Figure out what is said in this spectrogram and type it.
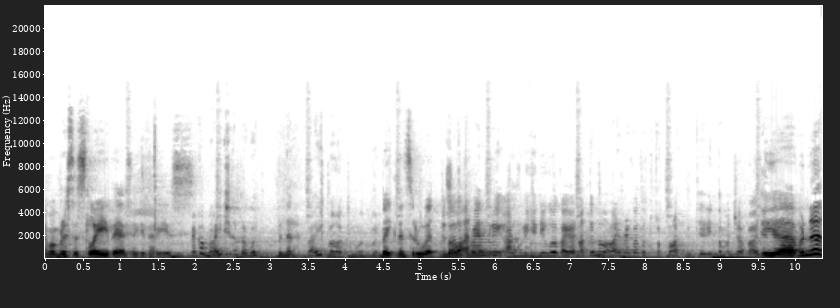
Emang berasa slay itu ya Sagittarius mereka baik sih kata gue. Bener. Baik banget menurut gue. Baik dan seru banget Terus bawaannya. friendly asli. Jadi gue kayak not kenal lah mereka tuh cocok banget buat jadi teman siapa aja. Iya bener.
